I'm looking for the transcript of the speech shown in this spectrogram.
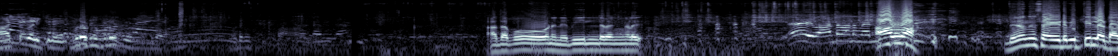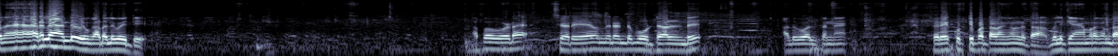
ആട്ടി കളിക്കണേ ഇവിടെ നോക്ക്, ഇവിടെ നോക്ക്. അതാ പോണ് നബീലിന്റെ പെങ്ങൾ ഇതിനൊന്നും സൈഡ് ഭിത്തില്ല കേട്ടോ നേരെ ലാൻഡ് ചെയ്യും കടൽ പോയിട്ട്. അപ്പോൾ ഇവിടെ ചെറിയ ഒന്ന് രണ്ട് ബോട്ടുകളുണ്ട്. അതുപോലെ തന്നെ ചെറിയ കുട്ടിപ്പട്ടണങ്ങളുണ്ട് കേട്ടോ അതിൽ ക്യാമറ കണ്ട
